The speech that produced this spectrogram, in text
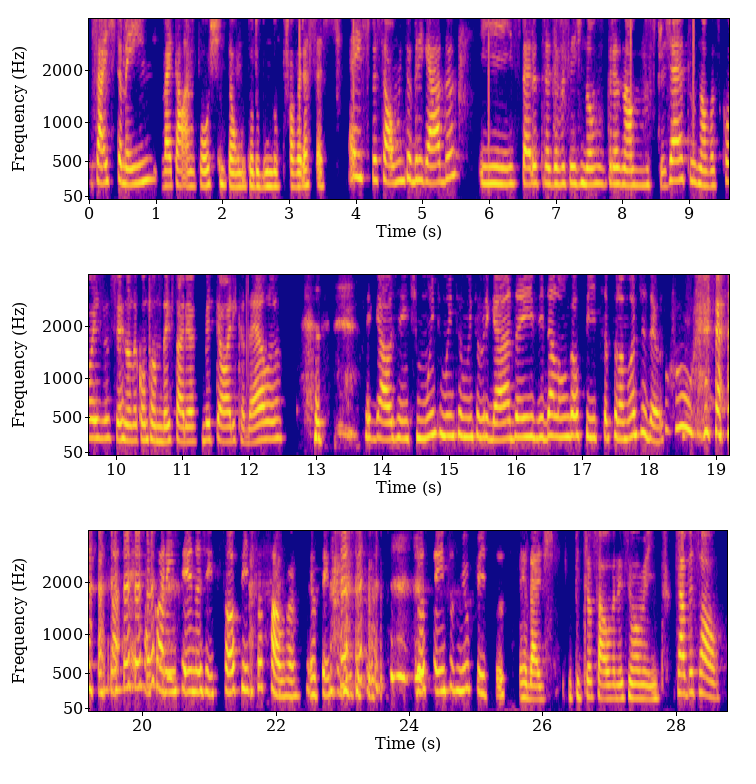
O site também vai estar lá no post, então todo mundo, por favor, acesse. É isso, pessoal. Muito obrigada. E espero trazer vocês de novo para novos projetos, novas coisas. Fernanda contando da história meteórica dela. Legal, gente. Muito, muito, muito obrigada. E vida longa ao pizza, pelo amor de Deus. Uhul. Essa, quarentena, gente, só pizza salva. Eu tenho 200 mil pizzas. Verdade. Pizza salva nesse momento. Tchau, pessoal.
